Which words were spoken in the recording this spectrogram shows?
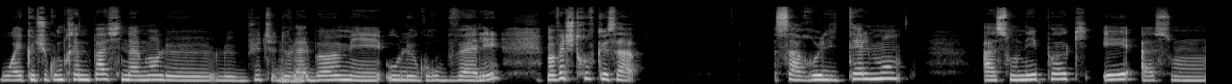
ouais que tu comprennes pas finalement le, le but de Mhm. l'album et où le groupe veut aller mais en fait je trouve que ça ça relie tellement à son époque et à son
